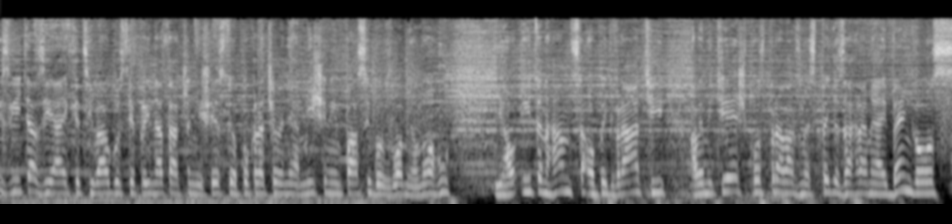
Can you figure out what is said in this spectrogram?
Vždy zvíťazí, aj keď si v auguste pri natáčaní 6. pokračovania Mission Impossible zlomil nohu. Jeho Ethan Hunt sa opäť vráti, ale my tiež po správach sme späť a zahráme aj Bengals.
